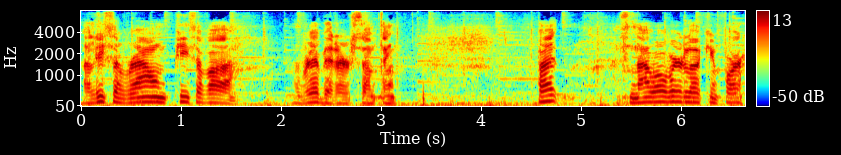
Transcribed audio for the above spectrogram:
At least a round piece of a ribbit or something. But it's not what we're looking for.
